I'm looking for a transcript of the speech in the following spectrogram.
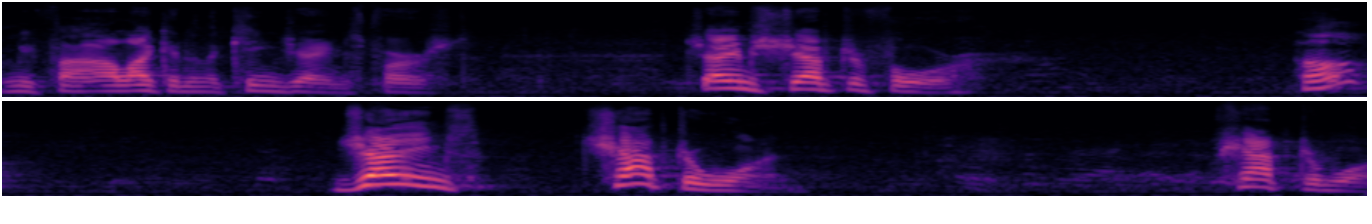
Let me find, I like it in the King James first. James chapter 4. Huh? James chapter 1. Chapter 1.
